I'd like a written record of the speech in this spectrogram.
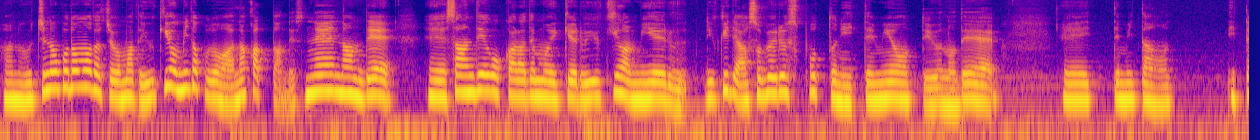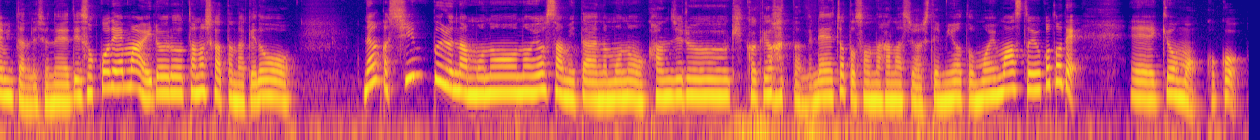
あのうちの子供たちはまだ雪を見たことがなかったんですね。なんで、えー、サンディエゴからでも行ける雪が見える雪で遊べるスポットに行ってみようっていうので、えー、行ってみたの行ってみたんですよね。でそこでまあいろいろ楽しかったんだけどなんかシンプルなものの良さみたいなものを感じるきっかけがあったんでね ちょっとそんな話をしてみようと思います。ということで、えー、今日もここ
